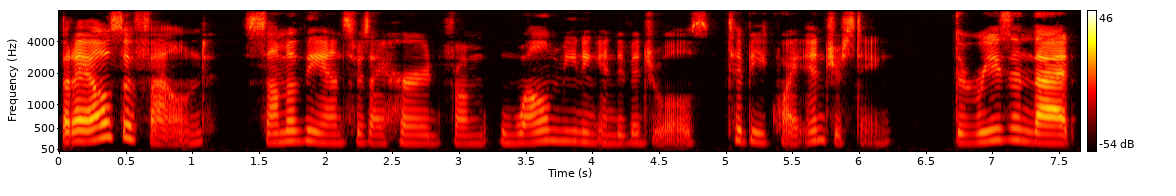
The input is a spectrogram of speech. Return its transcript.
But I also found some of the answers I heard from well meaning individuals to be quite interesting. The reason that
